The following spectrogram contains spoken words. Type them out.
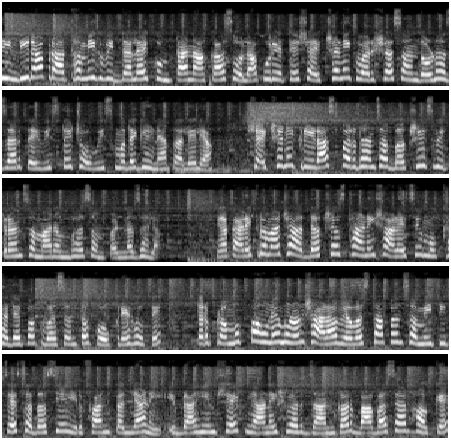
इंदिरा प्राथमिक विद्यालय कुमटा नाका सोलापूर येथे शैक्षणिक वर्ष सन दोन हजार तेवीस ते चोवीसमध्ये घेण्यात आलेल्या शैक्षणिक क्रीडा स्पर्धांचा बक्षीस वितरण समारंभ संपन्न झाला. या कार्यक्रमाच्या अध्यक्षस्थानी शाळेचे मुख्याध्यापक वसंत कोकरे होते. तर प्रमुख पाहुणे म्हणून शाळा व्यवस्थापन समितीचे सदस्य इरफान कल्याणी इब्राहिम शेख ज्ञानेश्वर जानकर बाबासाहेब हके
